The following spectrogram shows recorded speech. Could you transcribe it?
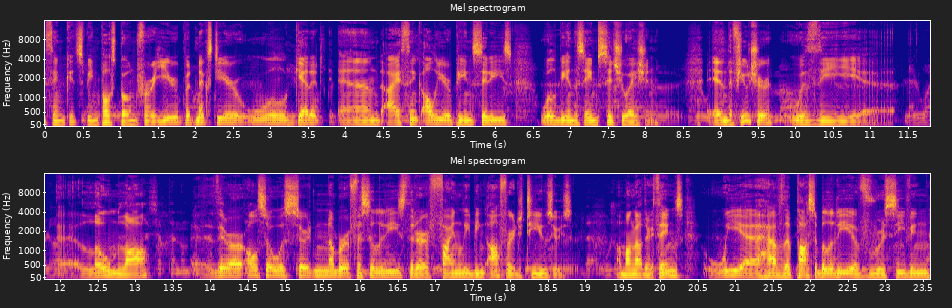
think it's been postponed for a year, but next year we'll get it, and I think all European cities will be in the same situation. In the future, with the uh, LOM law, uh, there are also a certain number of facilities that are finally being offered to users. Among other things, we uh, have the possibility of receiving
